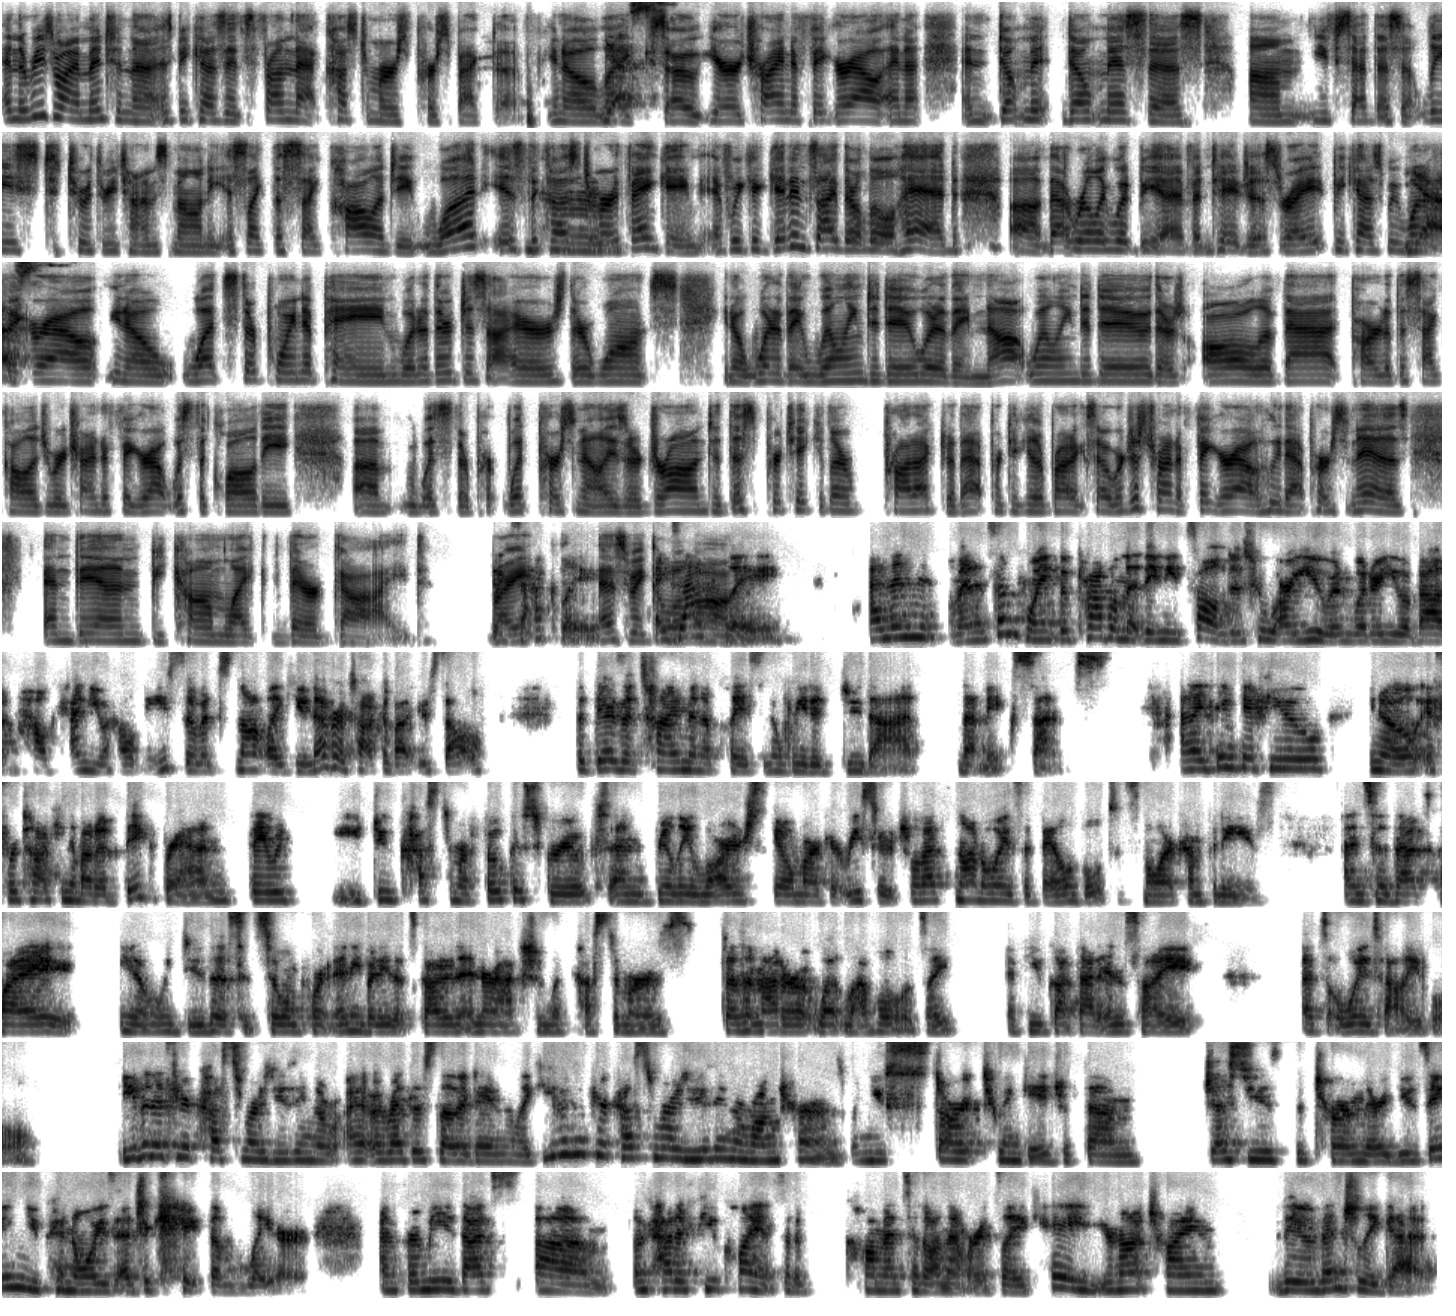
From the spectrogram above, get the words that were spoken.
And the reason why I mention that is because it's from that customer's perspective. You know, like yes. so you're trying to figure out and and don't don't miss this. Um, you've said this at least two or three times, Melanie. It's like the psychology. What is the mm-hmm. customer thinking? If we could get inside their little head, uh, that really would be advantageous, right? Because we want yes. to figure out, you know, what's their point of pain, what are their desires, their wants, you know, what are they willing to do, what are they not willing to do. There's all of that part of the psychology we're trying to figure out out what's the quality, um, what's their what personalities are drawn to this particular product or that particular product. So we're just trying to figure out who that person is, and then become like their guide, right? Exactly. As we go exactly. Along. And then and at some point, the problem that they need solved is who are you and what are you about and how can you help me? So it's not like you never talk about yourself, but there's a time and a place and a way to do that that makes sense. And I think if you, you know, if we're talking about a big brand, they would you do customer focus groups and really large scale market research. Well, that's not always available to smaller companies. And so that's why, you know, we do this, it's so important. Anybody that's got an interaction with customers, doesn't matter at what level, it's like if you've got that insight, that's always valuable. Even if your customer is using the, I read this the other day and they're like, even if your customer is using the wrong terms, when you start to engage with them, just use the term they're using, you can always educate them later. And for me, that's, um, I've had a few clients that have commented on that where it's like, hey, you're not trying, they eventually get,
